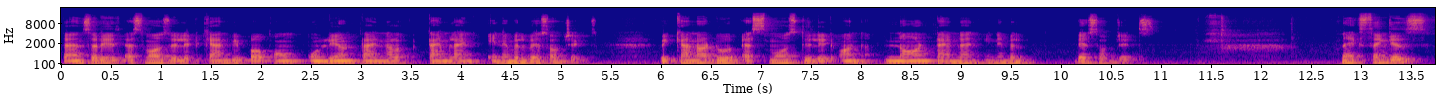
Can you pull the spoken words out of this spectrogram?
The answer is SMOS delete can be performed only on time timeline enable base objects we cannot do SMOS delete on non-timeline enable base objects. Next thing is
